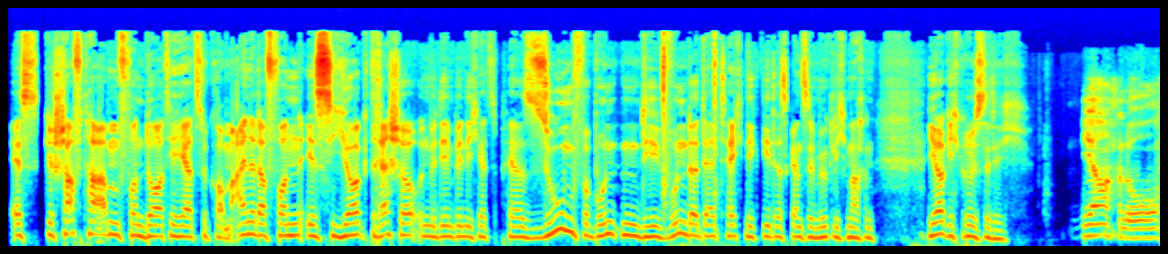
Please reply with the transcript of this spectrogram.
es geschafft haben, von dort hierher zu kommen. Einer davon ist Jörg Drescher und mit dem bin ich jetzt per Zoom verbunden. Die Wunder der Technik, die das Ganze möglich machen. Jörg, ich grüße dich. Ja, hallo.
